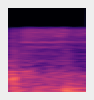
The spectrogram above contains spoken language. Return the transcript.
Bye.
